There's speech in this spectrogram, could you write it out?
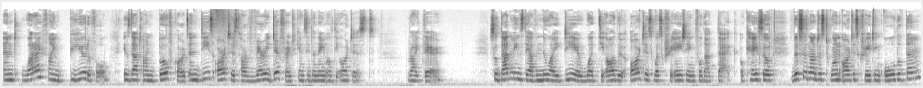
And what I find beautiful is that on both cards, and these artists are very different, you can see the name of the artist right there. So that means they have no idea what the other artist was creating for that deck. Okay, so this is not just one artist creating all of them.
